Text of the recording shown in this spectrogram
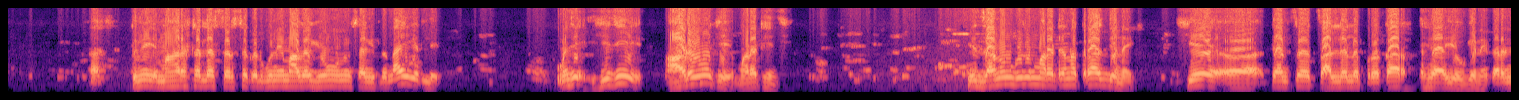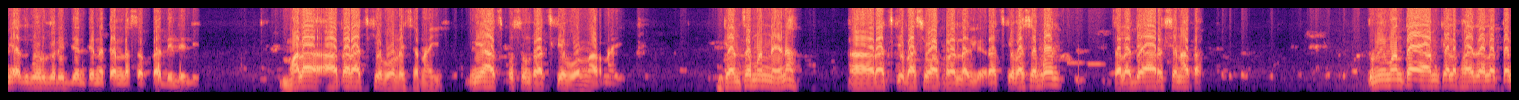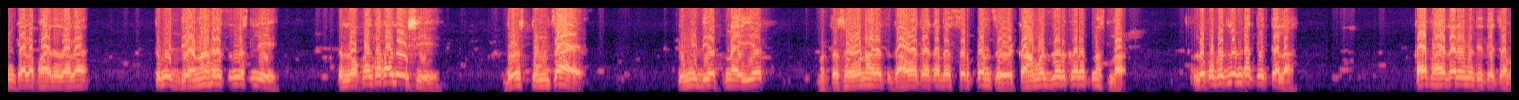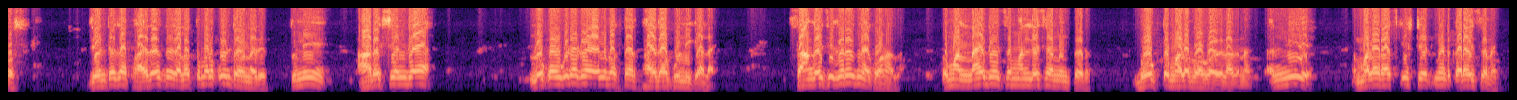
तुम्ही महाराष्ट्रातल्या सरसकट गुन्हे मागे घेऊ म्हणून सांगितलं नाही घेतले. म्हणजे ही जी अडवणूक आहे मराठ्यांची हे जाणून बुजून मराठ्यांना त्रास देणे हे त्यांचं चाललेलं प्रकार हे योग्य नाही. कारण याच गोरगरीब जनतेनं त्यांना सत्ता दिलेली आहे. मला आता राजकीय बोलायचं नाही. मी आजपासून राजकीय बोलणार नाही. त्यांचं म्हणणं आहे ना राजकीय भाषा वापरायला लागले. राजकीय भाषा बंद. चला द्या आरक्षण आता. तुम्ही म्हणताय अमक्याला फायदा झाला तमक्याला फायदा झाला. तुम्ही देणारच नसले तर लोकांचा काय दोष आहे? दोष तुमचा आहे. तुम्ही देत नाहीयेत मग तसं होणारच गावात एखादा सरपंच आहे कामच जर करत नसला लोक बदलून टाकतात त्याला. काय फायदा नाही म्हणते त्याच्यापासून जनतेचा फायदाच नाही झाला तुम्हाला कोण ठेवणार आहेत तुम्ही आरक्षण द्या. लोक उघड्या डोळ्याला बघतात फायदा कोणी केलाय. सांगायची गरज नाही कोणाला. तुम्हाला नाही द्यायचं म्हणल्याच्या नंतर भोग तुम्हाला भोगावे लागणार. आणि मी मला राजकीय स्टेटमेंट करायचं नाही.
